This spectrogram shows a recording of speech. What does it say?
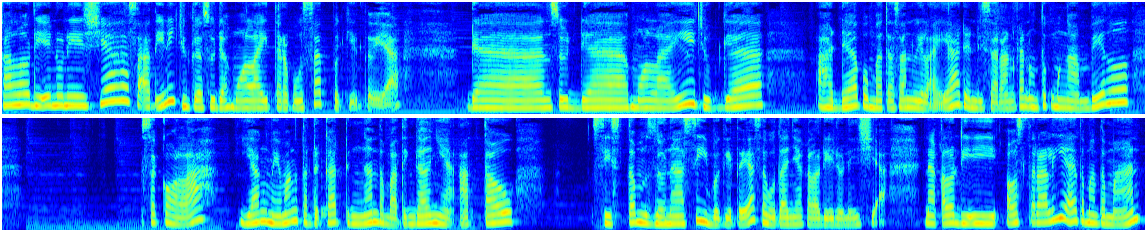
Kalau di Indonesia saat ini juga sudah mulai terpusat begitu ya dan sudah mulai juga ada pembatasan wilayah dan disarankan untuk mengambil sekolah yang memang terdekat dengan tempat tinggalnya atau sistem zonasi begitu ya sebutannya kalau di Indonesia. Nah, kalau di Australia teman-teman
